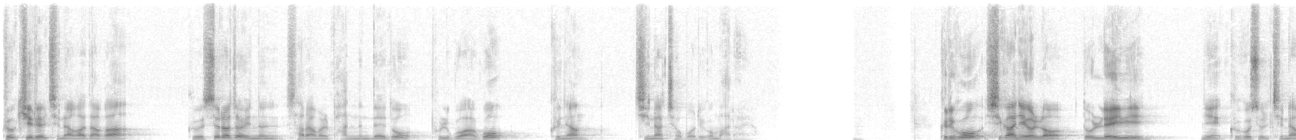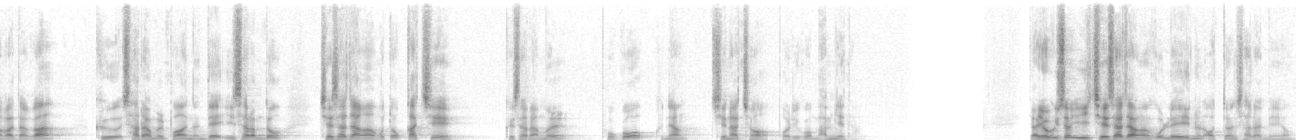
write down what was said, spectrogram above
그 길을 지나가다가 그 쓰러져 있는 사람을 봤는데도 불구하고 그냥 지나쳐 버리고 말아요. 그리고 시간이 흘러 또 레위인이 그곳을 지나가다가 그 사람을 보았는데 이 사람도 제사장하고 똑같이 그 사람을 보고 그냥 지나쳐 버리고 맙니다. 자, 여기서 이 제사장하고 레위는 어떤 사람이에요?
